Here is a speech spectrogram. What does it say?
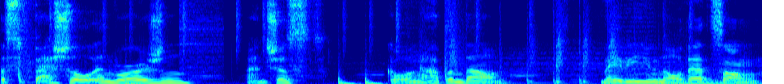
a special inversion and just going up and down. Maybe you know that song.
